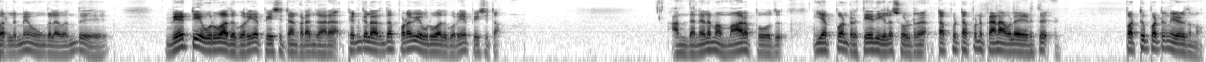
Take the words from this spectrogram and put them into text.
வரலுமே உங்களை வந்து வேட்டியை உருவாத குறையாக பேசிட்டான் கடங்கார பெண்களாக இருந்தால் புடவையை உருவாத குறையாக பேசிட்டான். அந்த நிலைமை மாறப்போகுது. எப்போன்ற தேதிகளை சொல்கிறேன் டப்பு டப்புன்னு பேனாவில் எடுத்து பட்டு பட்டுன்னு எழுதணும்.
